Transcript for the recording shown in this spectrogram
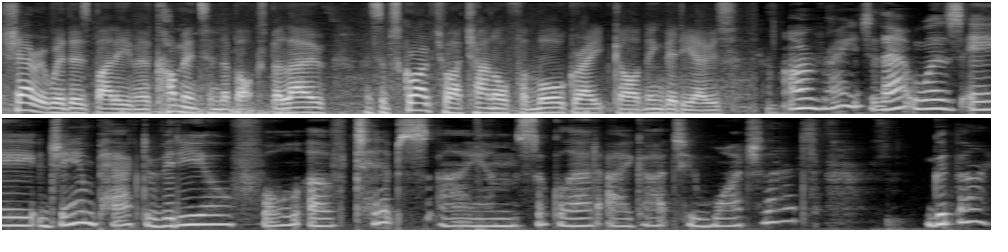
Share it with us by leaving a comment in the box below and subscribe to our channel for more great gardening videos. Alright, that was a jam-packed video full of tips. I am so glad I got to watch that. Goodbye.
